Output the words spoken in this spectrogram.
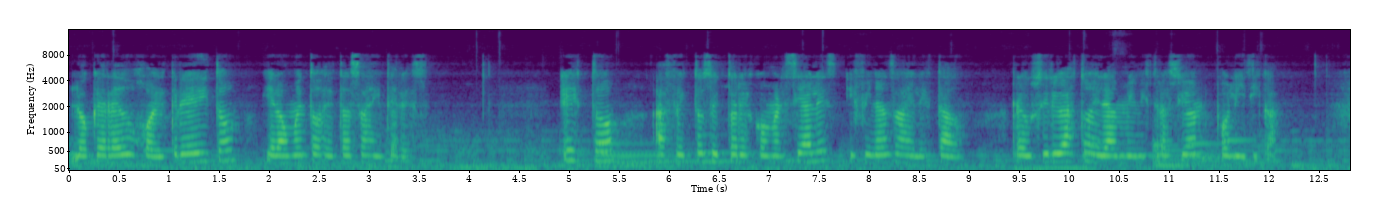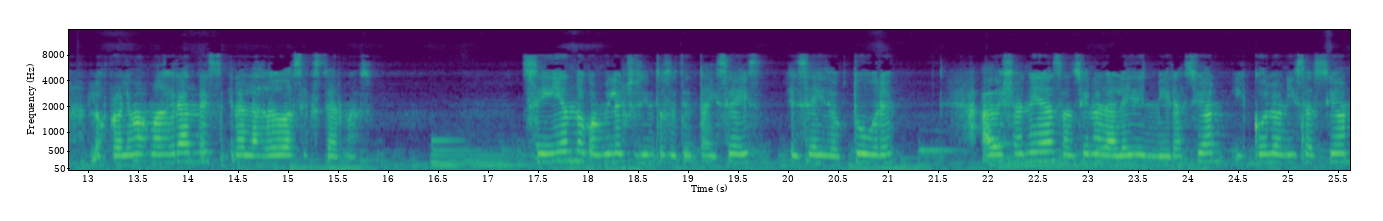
lo que redujo el crédito y el aumento de tasas de interés. Esto afectó sectores comerciales y finanzas del Estado, reducir gastos de la administración política. Los problemas más grandes eran las deudas externas. Siguiendo con 1876, el 6 de octubre, Avellaneda sanciona la ley de inmigración y colonización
